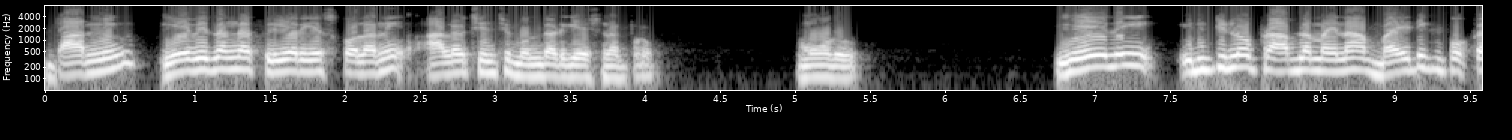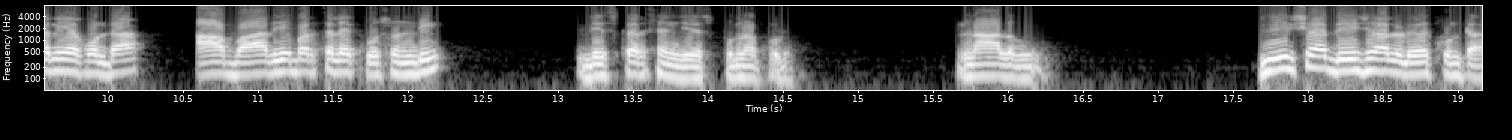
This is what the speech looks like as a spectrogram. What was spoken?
దాన్ని ఏ విధంగా క్లియర్ చేసుకోవాలని ఆలోచించి ముందడిగేసినప్పుడు. మూడు ఏది ఇంటిలో ప్రాబ్లం అయినా బయటికి పొక్కనీయకుండా ఆ భార్య భర్తలే కూర్చుండి డిస్కషన్ చేసుకున్నప్పుడు. నాలుగు ఈర్షా దేశాలు లేకుండా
